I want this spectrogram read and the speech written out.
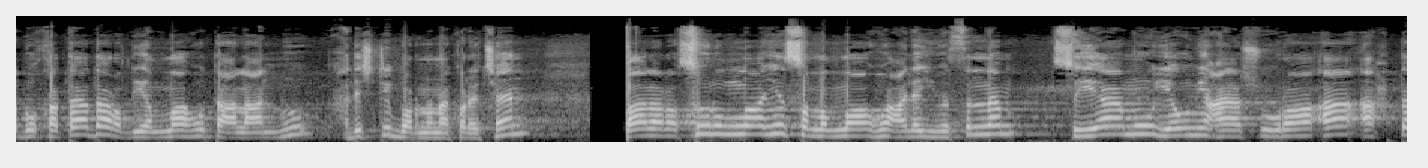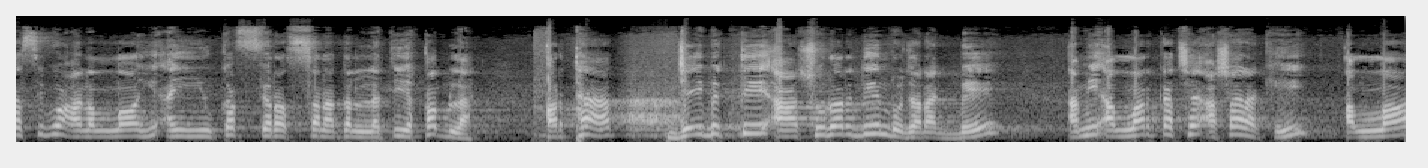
আবু কাতাদা রদিয়াল্লাহ তালাহু হাদিসটি বর্ণনা করেছেন قال رسول الله صلى الله عليه وسلم صيام يوم عاشوراء احتسب على الله ان يكفر السنه التي قبله অর্থাৎ যেই ব্যক্তি আশুরার দিন রোজা রাখবে আমি আল্লাহর কাছে আশা রাখি আল্লাহ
